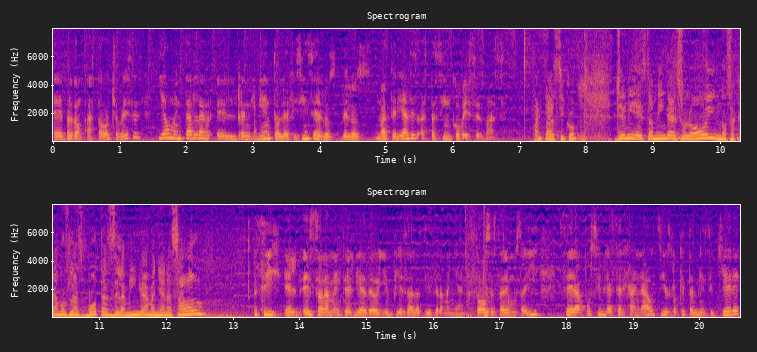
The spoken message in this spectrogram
eh, perdón, hasta ocho veces y aumentar el rendimiento, la eficiencia de los, de los materiales hasta cinco veces más. Fantástico. Jenny, esta minga es solo hoy, nos sacamos las botas de la minga mañana sábado. Sí, es solamente el día de hoy, empieza a las 10 de la mañana. Todos estaremos ahí será posible hacer hangouts y es lo que también se quiere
